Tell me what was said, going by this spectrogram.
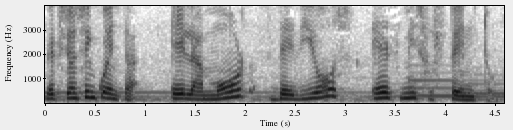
Lección 50. El amor de Dios es mi sustento.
